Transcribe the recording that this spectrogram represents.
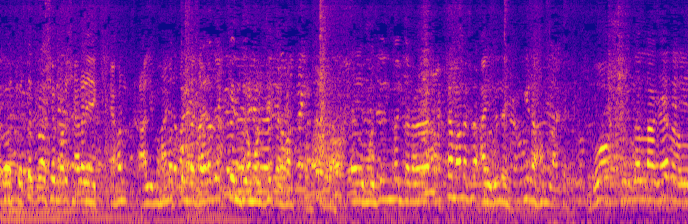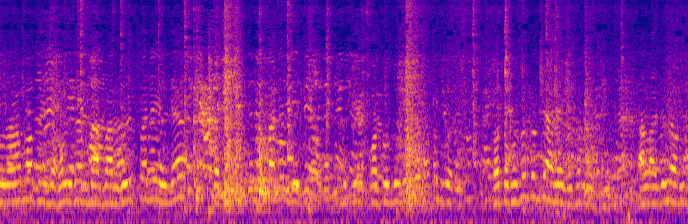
এবং চতুর্পাশের মানুষ আর এখন আলী মোহাম্মদ কুল্লা জগতের কেন্দ্রীয় মসজিদ এখন। এই মসজিদ মধ্যে একটা মানুষের আয়োজনে কীরকম লাগে? ও সুন্দর লাগে আল্লাহ রহমত যখন তার গরিব পারে এটা কত সুন্দর লাগে কত দূর কত বছর করতে আর এই বছর করছি আল্লাহ জন্য অনেক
